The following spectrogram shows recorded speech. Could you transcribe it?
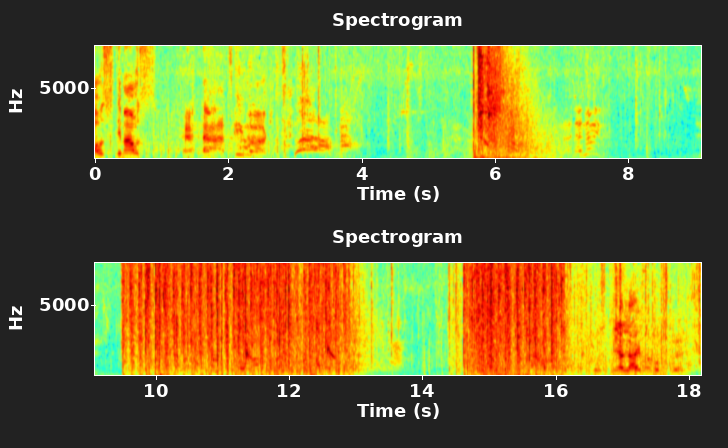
aus dem Haus. Teamwork! Nein! Tut mir leid, Kumpel.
